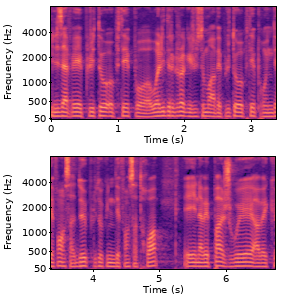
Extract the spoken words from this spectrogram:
ils avaient plutôt opté pour Walid El justement avait plutôt opté pour une défense à 2 plutôt qu'une défense à 3 et ils n'avaient pas joué avec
